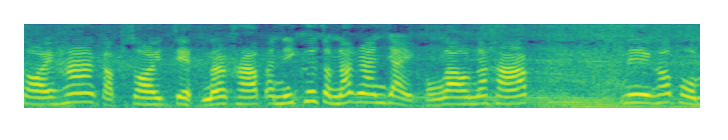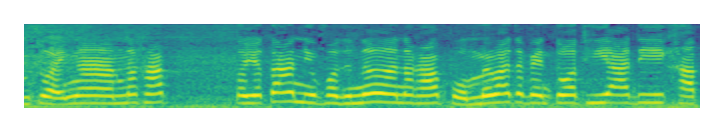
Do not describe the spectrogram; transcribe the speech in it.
ซอย 5 กับซอย 7 นะครับ อันนี้คือสำนักงานใหญ่ของเรานะครับ นี่ครับผมสวยงามนะครับ Toyota New Fortuner นะครับ ผมไม่ว่าจะเป็นตัว TRD ขับ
